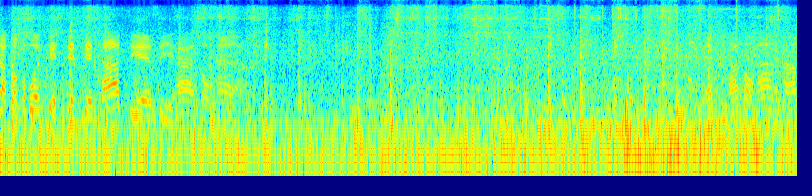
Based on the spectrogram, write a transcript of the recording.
จากรของขบวน 777 ครับ GA 4525แล้ว4525 นะครับ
